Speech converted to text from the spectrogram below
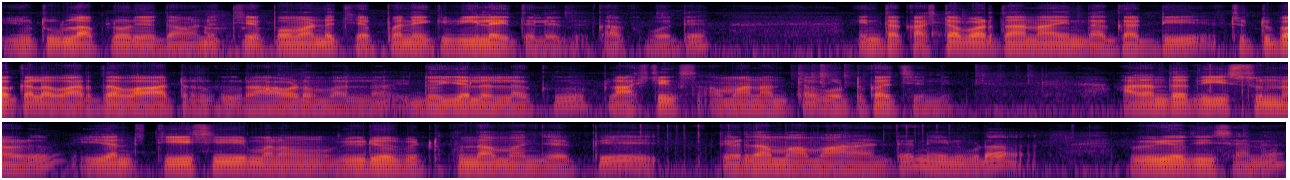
యూట్యూబ్లో అప్లోడ్ చేద్దామంటే చెప్పమంటే చెప్పనీకి వీలైతలేదు. కాకపోతే ఇంత కష్టపడతానా? ఇంత గడ్డి చుట్టుపక్కల వరద వాటర్ రావడం వల్ల దొయ్యలకు ప్లాస్టిక్ సామాన్ అంతా కొట్టుకొచ్చింది. అదంతా తీస్తున్నాడు. ఇదంతా తీసి మనం వీడియో పెట్టుకుందామని చెప్పి పెడదాం మామ అని అంటే నేను కూడా వీడియో తీశాను.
